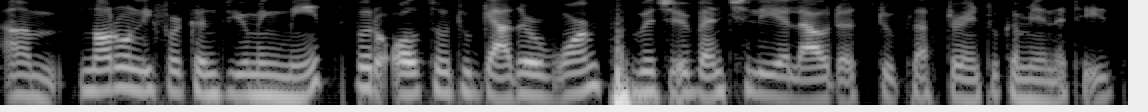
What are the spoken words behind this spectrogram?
um, not only for consuming meats, but also to gather warmth, which eventually allowed us to cluster into communities.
